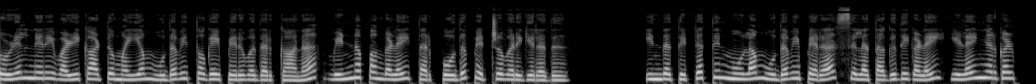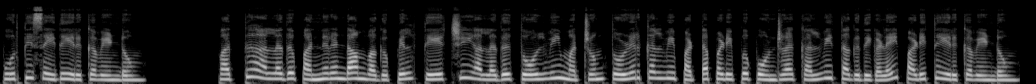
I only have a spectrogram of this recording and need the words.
தொழில்நெறி வழிகாட்டு மையம் உதவித்தொகை பெறுவதற்கான விண்ணப்பங்களை தற்போது பெற்று வருகிறது. இந்த திட்டத்தின் மூலம் உதவி பெற சில தகுதிகளை இளைஞர்கள் பூர்த்தி செய்து இருக்க வேண்டும். பத்து அல்லது பன்னிரண்டாம் வகுப்பில் தேர்ச்சி அல்லது தோல்வி மற்றும் தொழிற்கல்வி பட்டப்படிப்பு போன்ற கல்வித் தகுதிகளை படித்து இருக்க வேண்டும்.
